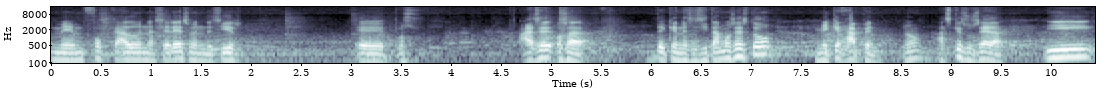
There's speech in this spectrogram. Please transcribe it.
me he enfocado en hacer eso, en decir, eh, pues, hace, o sea, de que necesitamos esto, make it happen, ¿no? Haz que suceda. Y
